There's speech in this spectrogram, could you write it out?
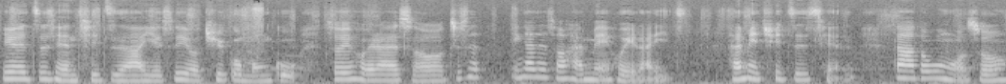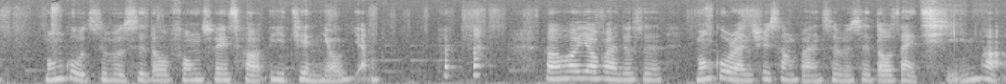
因为之前妻子啊也是有去过蒙古，所以回来的时候，就是应该是说还没回来，还没去之前，大家都问我说，蒙古是不是都风吹草低见牛羊？然后要不然就是蒙古人去上班是不是都在骑马？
